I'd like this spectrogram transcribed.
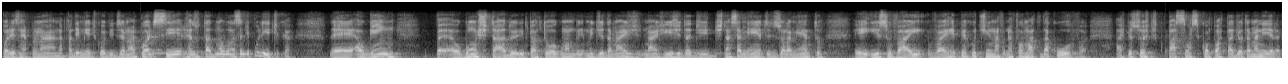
por exemplo, na, na pandemia de Covid-19, pode ser resultado de uma mudança de política. É, alguém algum estado implantou alguma medida mais, mais rígida de distanciamento, de isolamento, e isso vai, vai repercutir na, no formato da curva. As pessoas passam a se comportar de outra maneira,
